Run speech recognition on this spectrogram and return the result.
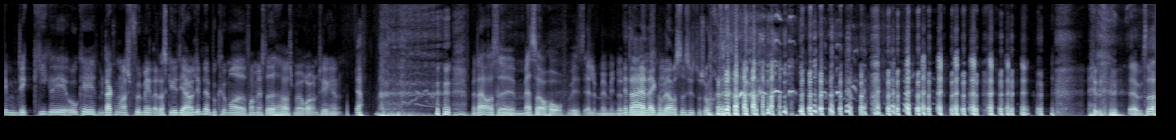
jamen, det gik øh, okay, men der kan man også følge med, hvad der skete. Jeg er lidt mere bekymret for, om jeg stadig har smør i røven til gengæld. Men der er også øh, masser af hår, hvis, eller med mindre Ja, der er jeg ikke på en- mig siden sidst, du så. Jamen så.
